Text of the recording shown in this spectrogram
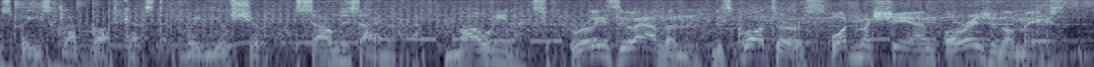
Space Club Podcast radio show. Sound designer, Maurinats. Release 11, The Squatters, What Machine, original mix.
